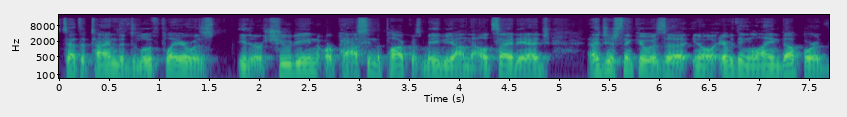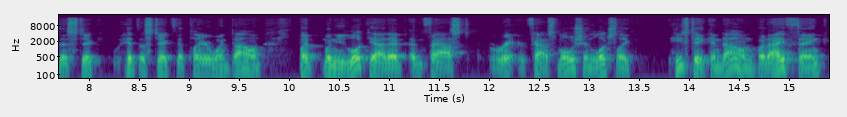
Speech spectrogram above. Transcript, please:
It's at the time the Duluth player was either shooting or passing the puck, was maybe on the outside edge. I just think it was a you know everything lined up where the stick hit the stick, the player went down. But when you look at it and fast fast motion, looks like he's taken down. But I think,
